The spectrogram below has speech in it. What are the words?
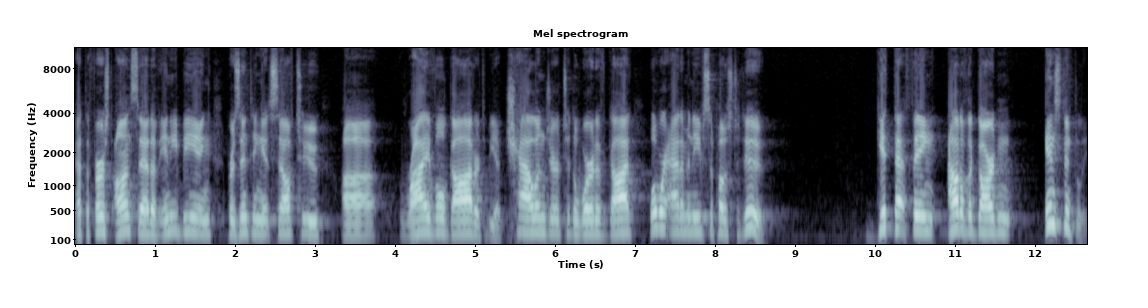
at the first onset of any being presenting itself to uh, rival God or to be a challenger to the Word of God, what were Adam and Eve supposed to do? Get that thing out of the garden instantly.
